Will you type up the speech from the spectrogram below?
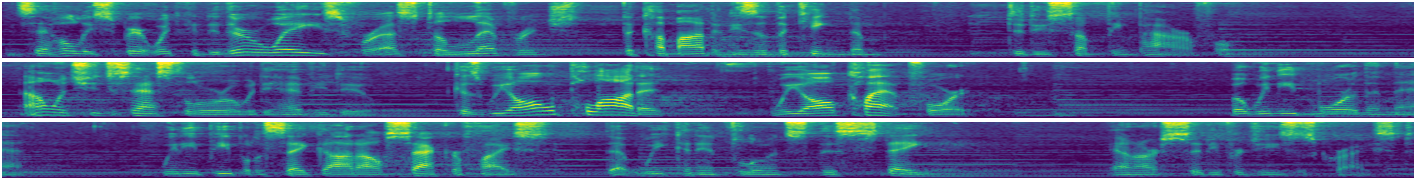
and say, Holy Spirit, what you can do. There are ways for us to leverage the commodities of the kingdom to do something powerful. I want you to just ask the Lord, what would he have you do? Because we all applaud it, we all clap for it, but we need more than that. We need people to say, God, I'll sacrifice that we can influence this state and our city for Jesus Christ.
